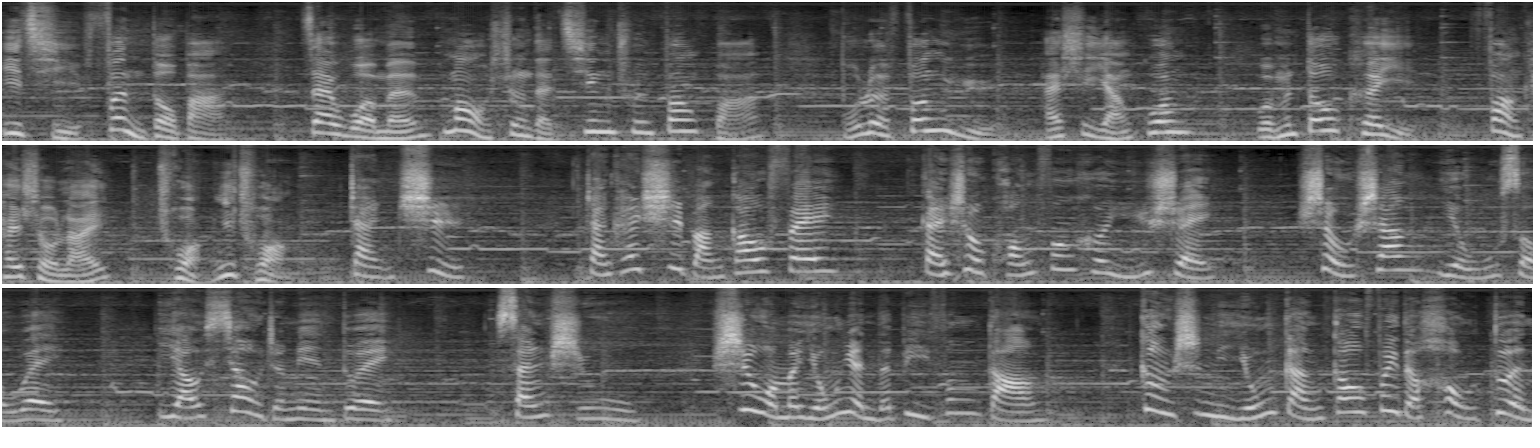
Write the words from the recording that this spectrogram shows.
一起奋斗吧！在我们茂盛的青春芳华，不论风雨还是阳光，我们都可以放开手来闯一闯。展翅，展开翅膀高飞，感受狂风和雨水，受伤也无所谓，也要笑着面对。三十五，是我们永远的避风港，更是你勇敢高飞的后盾。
